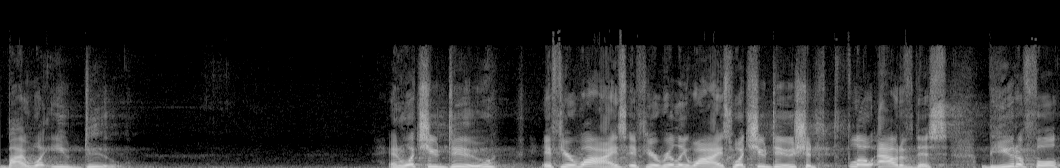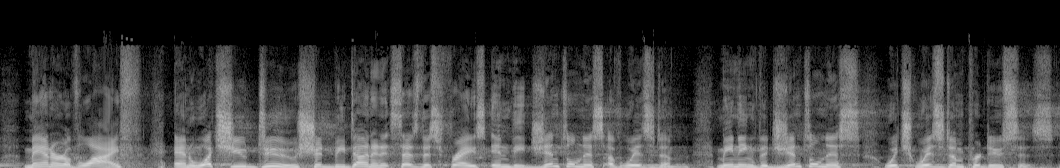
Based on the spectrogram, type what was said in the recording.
by what you do. And what you do, if you're wise, if you're really wise, what you do should flow out of this beautiful manner of life and what you do should be done. And it says this phrase, in the gentleness of wisdom, meaning the gentleness which wisdom produces,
